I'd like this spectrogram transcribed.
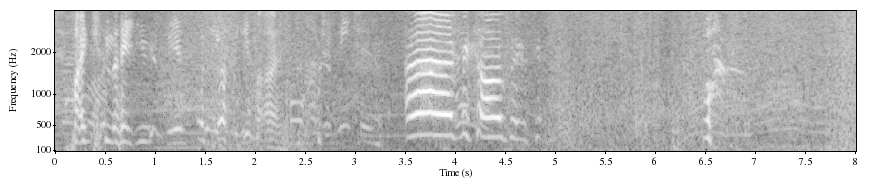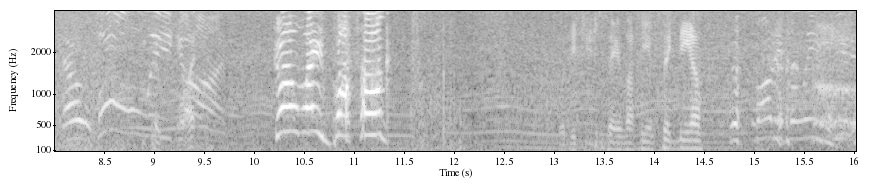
Turn Why didn't I use the insignia? 400 meters, Uh, because it's. No. Holy God! Go away, Boss Hogg! What did you just say about the insignia? Bonnie believes.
